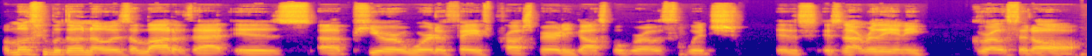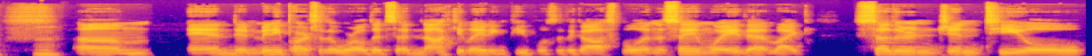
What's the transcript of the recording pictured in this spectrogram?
what most people don't know is a lot of that is uh, pure word of faith prosperity gospel growth, which is is not really any growth at all. Mm. Um, and in many parts of the world, it's inoculating people to the gospel in the same way that like Southern genteel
